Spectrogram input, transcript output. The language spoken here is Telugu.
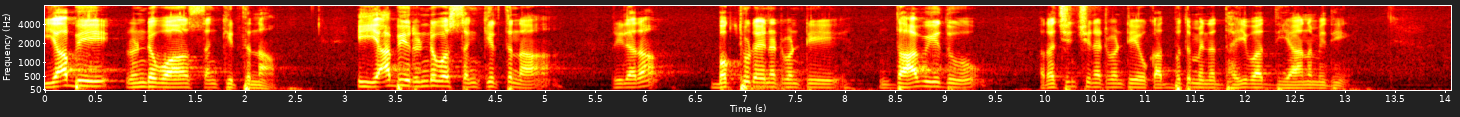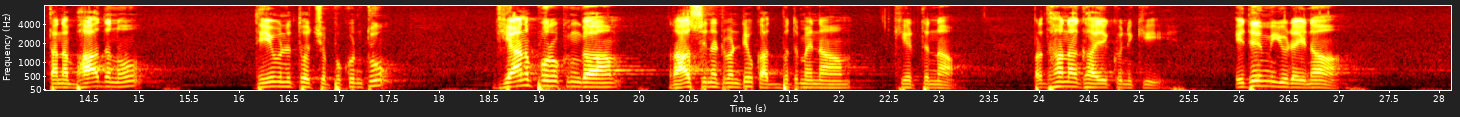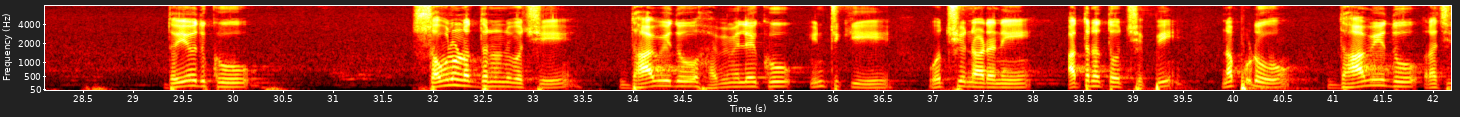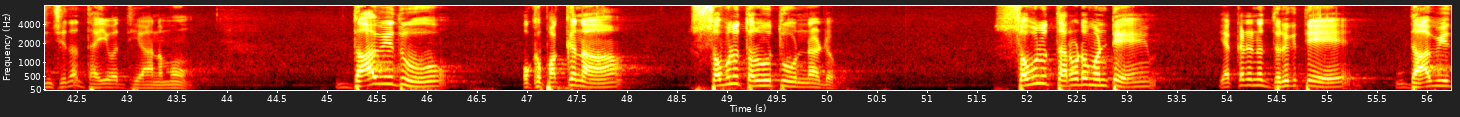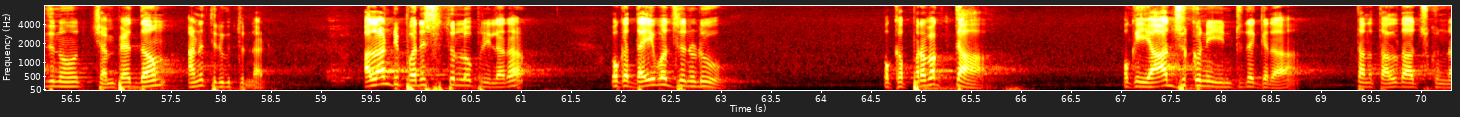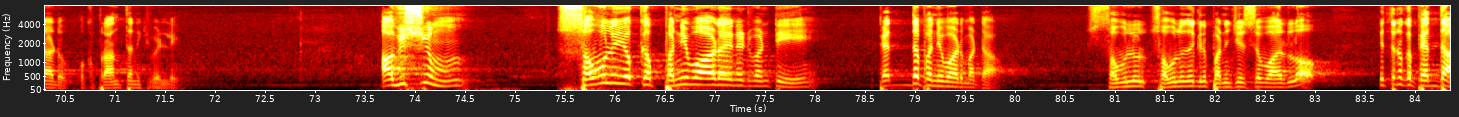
యాభై రెండవ సంకీర్తన. ఈ యాభై రెండవ సంకీర్తన ప్రియులరా భక్తుడైనటువంటి దావీదు రచించినటువంటి ఒక అద్భుతమైన దైవ ధ్యానం ఇది. తన బాధను దేవునితో చెప్పుకుంటూ ధ్యానపూర్వకంగా రాసినటువంటి ఒక అద్భుతమైన కీర్తన. ప్రధాన గాయకునికి ఎదేమియుడైన దయోదుకు సౌలు నొద్ద నుండి వచ్చి దావీదు అభిమేలేకు ఇంటికి వచ్చినాడని అతనితో చెప్పి నప్పుడు దావీదు రచించిన దైవ ధ్యానము దావీదు ఒక పక్కన సవులు తరుగుతూ ఉన్నాడు. సవులు తరవడం అంటే ఎక్కడైనా దొరికితే దావీదును చంపేద్దాం అని తిరుగుతున్నాడు. అలాంటి పరిస్థితుల్లో ప్రియులరా ఒక దైవజనుడు ఒక ప్రవక్త ఒక యాజకుని ఇంటి దగ్గర తన తలదాచుకున్నాడు ఒక ప్రాంతానికి వెళ్ళి. ఆ విషయం సౌలు యొక్క పనివాడైనటువంటి పెద్ద పనివాడు మాట సౌలు సౌలు దగ్గర పనిచేసే వారిలో ఇతను ఒక పెద్ద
